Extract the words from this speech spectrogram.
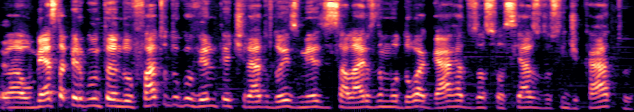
O mestre está perguntando: o fato do governo ter tirado dois meses de salários não mudou a garra dos associados do sindicato,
